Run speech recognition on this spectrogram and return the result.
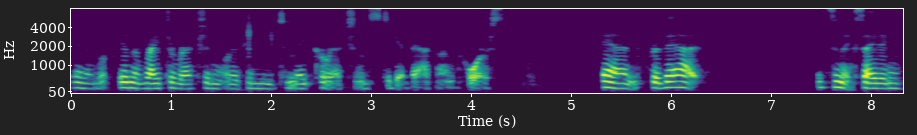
in a, in the right direction or if you need to make corrections to get back on course. And for that, it's an exciting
